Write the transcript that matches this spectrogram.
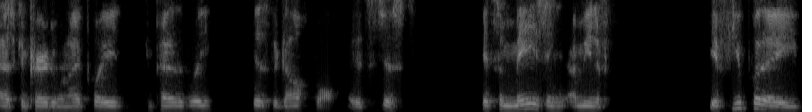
as compared to when I played competitively, is the golf ball. It's just, it's amazing. I mean, if if you put a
